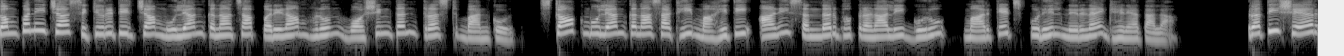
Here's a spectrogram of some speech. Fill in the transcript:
कंपनीच्या सिक्युरिटीजच्या मूल्यांकनाचा परिणाम म्हणून वॉशिंग्टन ट्रस्ट बँकोर्ट स्टॉक मूल्यांकनासाठी माहिती आणि संदर्भ प्रणाली गुरु मार्केट्स पुढील निर्णय घेण्यात आला. प्रति शेअर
